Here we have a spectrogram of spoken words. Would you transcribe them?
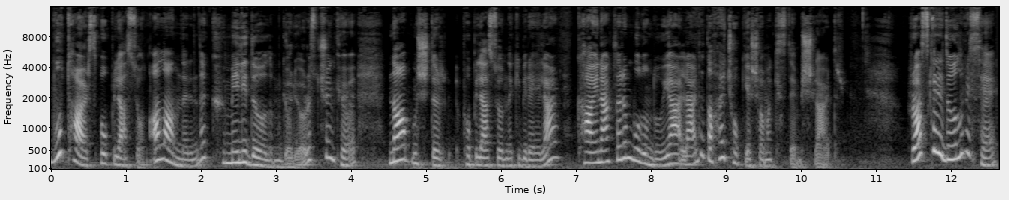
Bu tarz popülasyon alanlarında kümeli dağılım görüyoruz. Çünkü ne yapmıştır popülasyondaki bireyler? Kaynakların bulunduğu yerlerde daha çok yaşamak istemişlerdir. Rastgele dağılım ise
